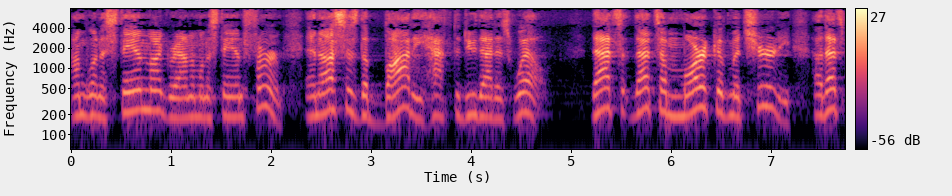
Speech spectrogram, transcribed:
I'm going to stand my ground. I'm going to stand firm. And us as the body have to do that as well. That's, that's a mark of maturity. Uh, that's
